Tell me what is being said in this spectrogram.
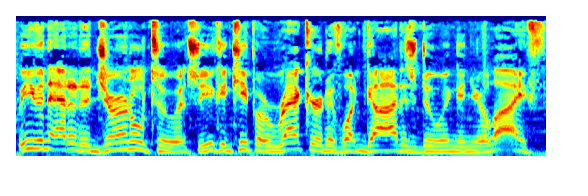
We even added a journal to it so you can keep a record of what God is doing in your life.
